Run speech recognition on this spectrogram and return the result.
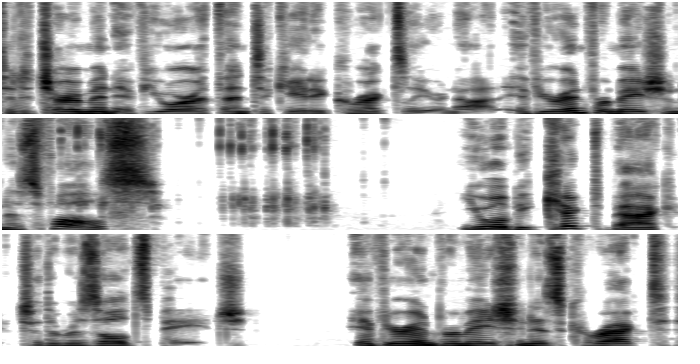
to determine if you are authenticated correctly or not. If your information is false, you will be kicked back to the results page. If your information is correct,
